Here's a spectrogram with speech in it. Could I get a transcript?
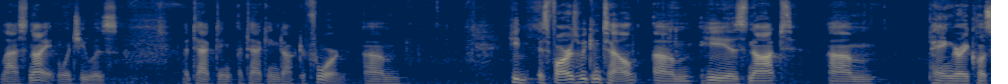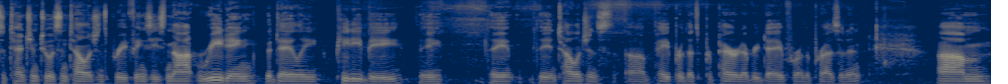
last night in which he was attacking attacking Dr. Ford. Um, he, as far as we can tell, um, he is not um, paying very close attention to his intelligence briefings. He's not reading the daily PDB, the the, the intelligence uh, paper that's prepared every day for the president. Um,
